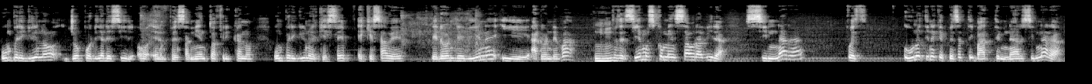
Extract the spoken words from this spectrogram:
Un peregrino, yo podría decir, o en pensamiento africano, un peregrino el que, se, el que sabe de dónde viene y a dónde va. Entonces, si hemos comenzado la vida sin nada, pues uno tiene que pensar que va a terminar sin nada.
